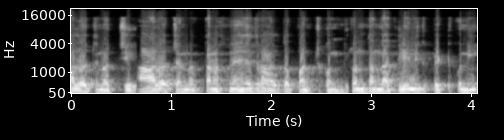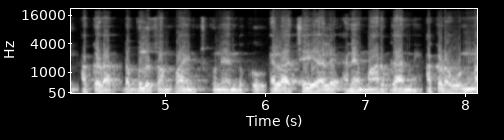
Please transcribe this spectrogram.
ఆలోచన వచ్చి ఆ ఆలోచన తన స్నేహితురాలతో పంచుకుంది. సొంతంగా క్లినిక్ పెట్టుకుని అక్కడ డబ్బులు సంపాదించుకునేందుకు ఎలా చేయాలి అనే మార్గాన్ని అక్కడ ఉన్న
